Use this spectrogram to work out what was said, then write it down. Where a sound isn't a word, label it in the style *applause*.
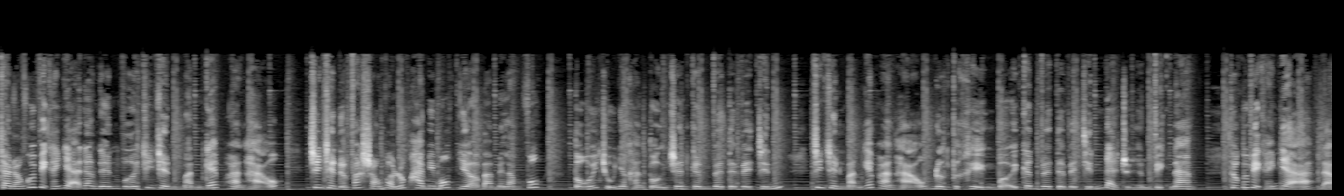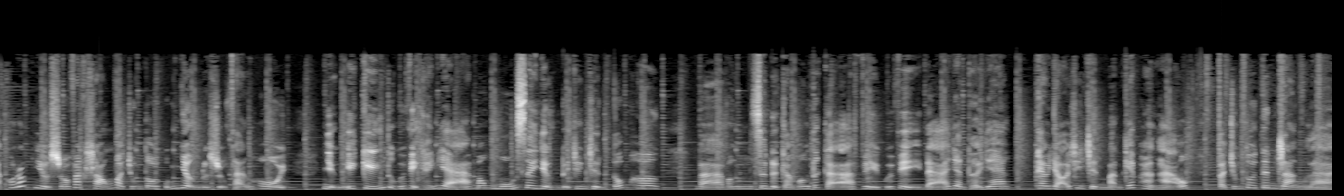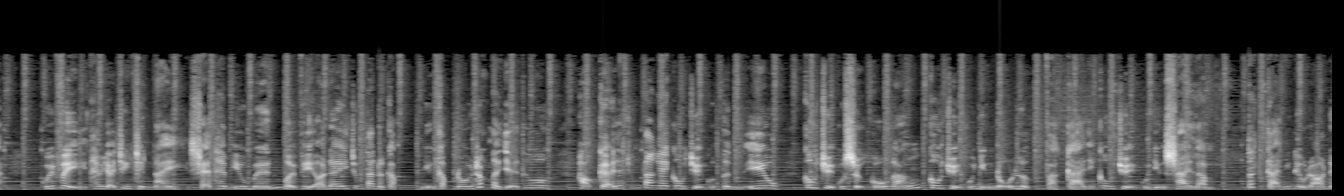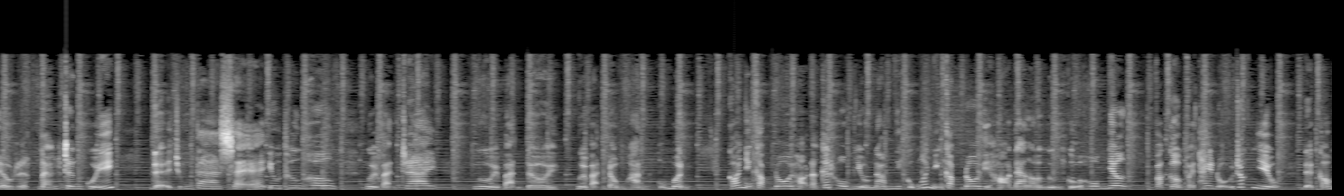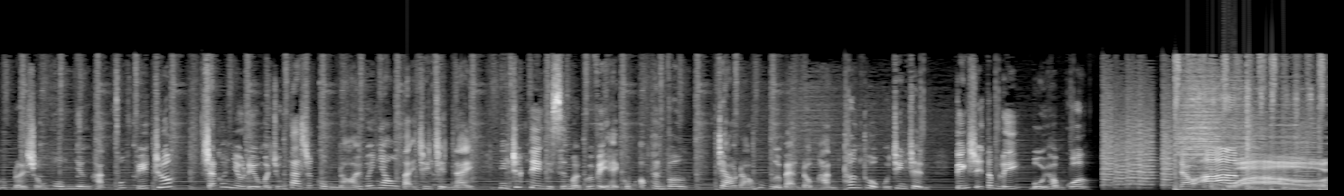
Chào đón quý vị khán giả đang đến với chương trình Mảnh ghép hoàn hảo. Chương trình được phát sóng vào lúc 21 giờ 35 phút tối chủ nhật hàng tuần trên kênh VTV9. Chương trình Mảnh ghép hoàn hảo được thực hiện bởi kênh VTV9 Đài truyền hình Việt Nam. Thưa quý vị khán giả, đã có rất nhiều số phát sóng và chúng tôi cũng nhận được sự phản hồi, những ý kiến từ quý vị khán giả mong muốn xây dựng để chương trình tốt hơn. Và vâng xin được cảm ơn tất cả vì quý vị đã dành thời gian theo dõi chương trình Mảnh ghép hoàn hảo và chúng tôi tin rằng là quý vị theo dõi chương trình này sẽ thêm yêu mến bởi vì ở đây chúng ta được gặp những cặp đôi rất là dễ thương. Họ kể cho chúng ta nghe câu chuyện của tình yêu, câu chuyện của sự cố gắng, câu chuyện của những nỗ lực và cả những câu chuyện của những sai lầm. Tất cả những điều đó đều rất đáng trân quý. Để chúng ta sẽ yêu thương hơn người bạn trai, người bạn đời, người bạn đồng hành của mình có những cặp đôi họ đã kết hôn nhiều năm nhưng cũng có những cặp đôi thì họ đang ở ngưỡng cửa hôn nhân và cần phải thay đổi rất nhiều để có một đời sống hôn nhân hạnh phúc phía trước. Sẽ có nhiều điều mà chúng ta sẽ cùng nói với nhau tại chương trình này. Nhưng trước tiên thì xin mời quý vị hãy cùng ốc thanh vân chào đón một người bạn đồng hành thân thuộc của chương trình tiến sĩ tâm lý bùi hồng quân. Chào anh. Wow.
